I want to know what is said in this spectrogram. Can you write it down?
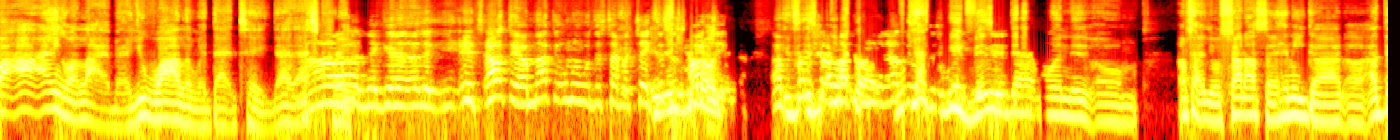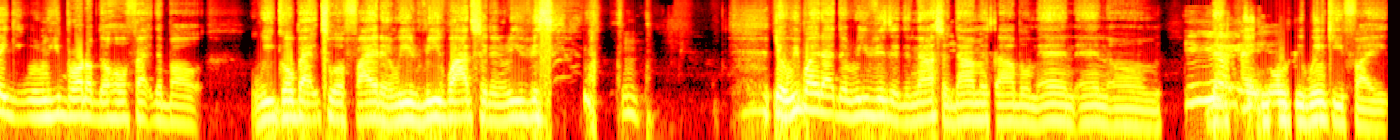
I, ain't gonna lie, man. You wilding with that take. That that's nah, crazy, nigga. It's out there. I'm not the only one with this type of take. This is, is my take. I'm is, pretty sure I'm like a, we have to revisit that one. Um, I'm telling you, shout out to Henny God. Uh, I think when he brought up the whole fact about we go back to a fight and we rewatch it and revisit. mm. Yo, we might have to revisit the Nastradamus album and and um Yeah, that yeah, Mosley Winky fight.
